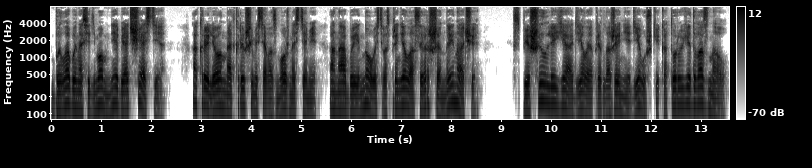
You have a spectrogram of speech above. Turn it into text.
была бы на седьмом небе от счастья. Окрыленная открывшимися возможностями, она бы и новость восприняла совершенно иначе. Спешил ли я, делая предложение девушке, которую едва знал?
